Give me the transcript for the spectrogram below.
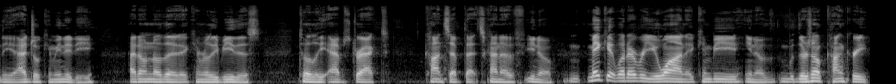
the agile community. I don't know that it can really be this totally abstract concept that's kind of you know make it whatever you want. It can be you know there's no concrete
